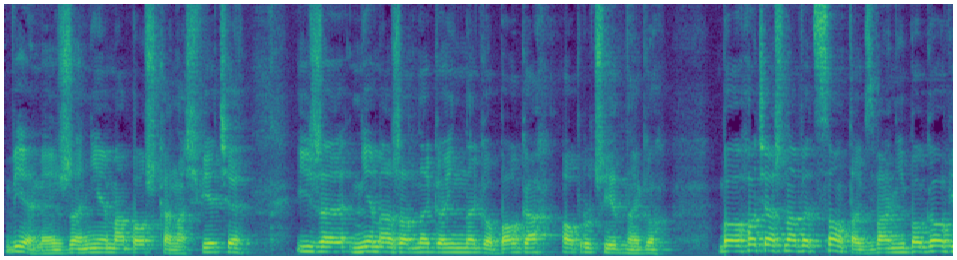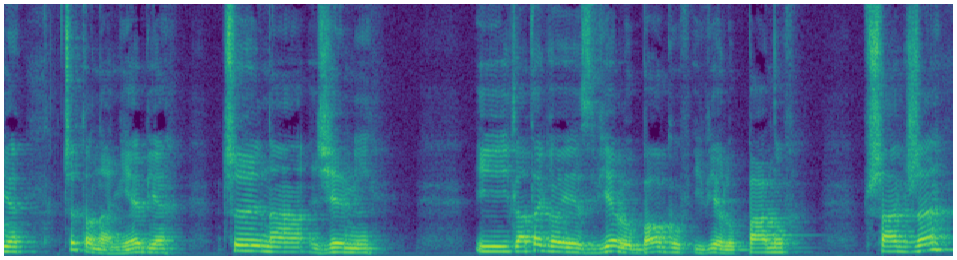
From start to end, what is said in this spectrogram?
wiemy, że nie ma bożka na świecie i że nie ma żadnego innego Boga oprócz jednego. Bo chociaż nawet są tak zwani bogowie, czy to na niebie, czy na ziemi, i dlatego jest wielu bogów i wielu panów, wszakże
